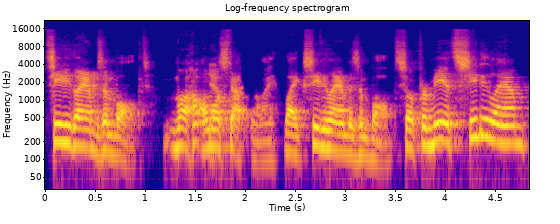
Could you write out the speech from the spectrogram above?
CeeDee Lamb's involved, almost yeah. definitely. Like CeeDee Lamb is involved. So for me, it's CeeDee Lamb,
